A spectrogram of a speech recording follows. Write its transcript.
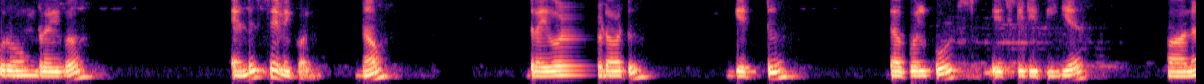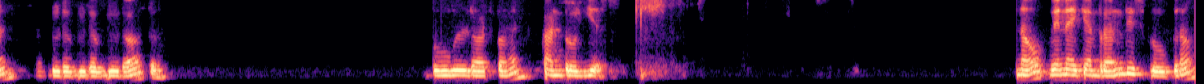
Chrome driver and semicolon now driver dot get double quotes https colon www dot google.com and control yes. Now when i can run this program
